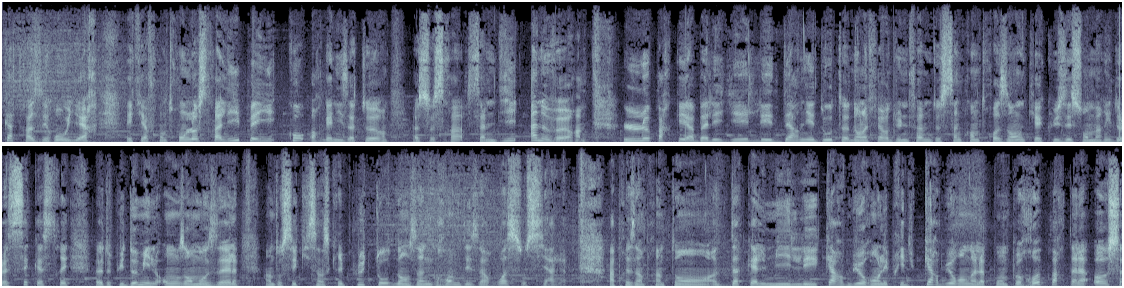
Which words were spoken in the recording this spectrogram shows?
4 à 0 hier et qui affronteront l'Australie, pays co-organisateur. Ce sera samedi à 9h. Le parquet a balayé les derniers doutes dans l'affaire d'une femme de 53 ans qui accusait son mari de la séquestrer euh, depuis 2011 en Moselle. Un dossier qui s'inscrit plutôt dans un grand désarroi social. Après un printemps d'accalmie, les carburants, les du carburant à la pompe repartent à la hausse,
